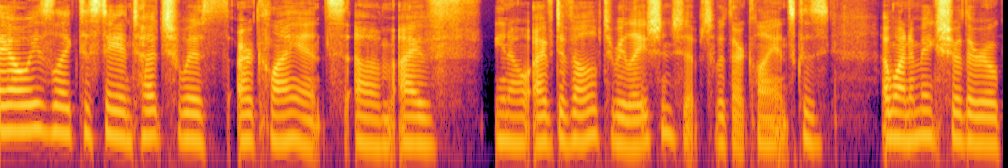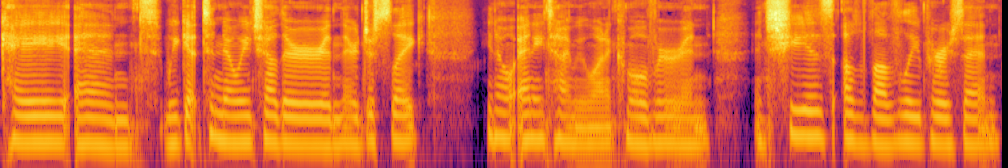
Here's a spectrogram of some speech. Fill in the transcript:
I always like to stay in touch with our clients. Um, I've you know I've developed relationships with our clients because I want to make sure they're okay and we get to know each other and they're just like you know anytime you want to come over and and she is a lovely person.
